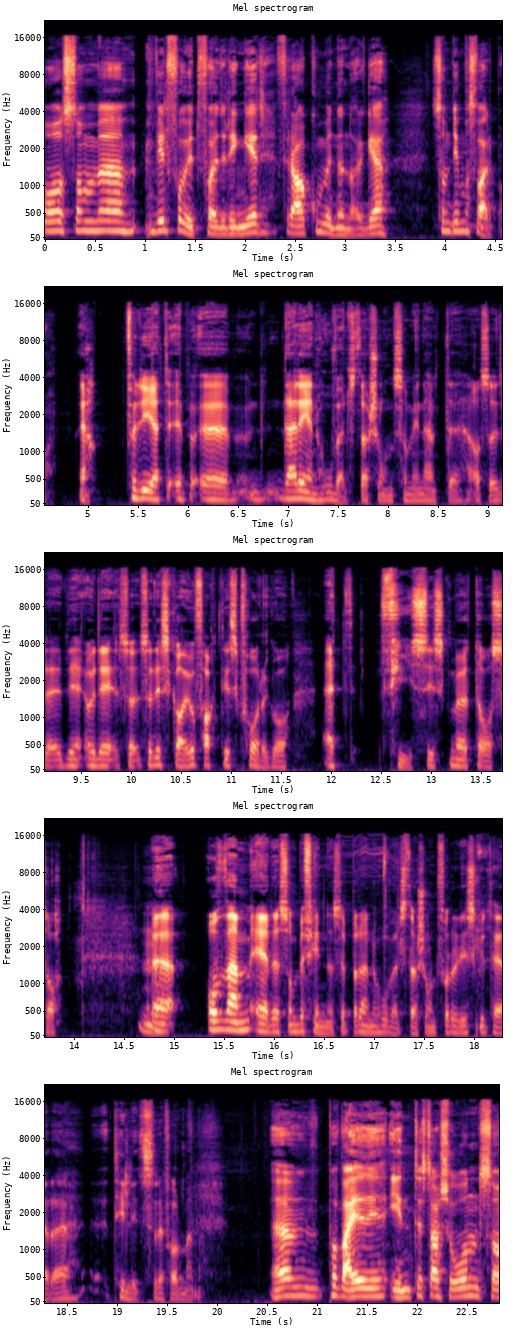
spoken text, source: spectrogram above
og som uh, vil få utfordringer fra Kommune-Norge som de må svare på. Ja, fordi at uh, der er en hovedstasjon, som vi nevnte. Altså det, det, det, så, så, det skal jo faktisk foregå et fysisk møte også. Mm. Uh, og hvem er det som befinner seg på denne hovedstasjonen for å diskutere tillitsreformen? Ehm, på vei inn til stasjonen så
